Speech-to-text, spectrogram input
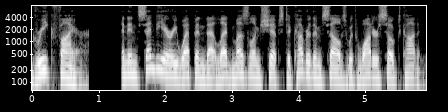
Greek fire an incendiary weapon that led Muslim ships to cover themselves with water-soaked cotton.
